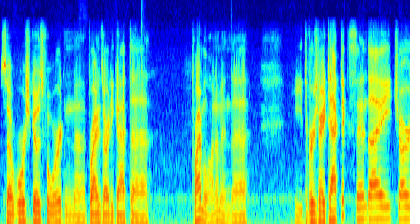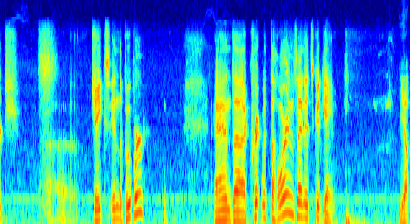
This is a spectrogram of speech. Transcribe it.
So Rorsh goes forward, and uh, Brine's already got uh, primal on him, and uh, he diversionary tactics, and I charge uh, Jakes in the pooper, and uh, crit with the horns, and it's good game. Yep.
